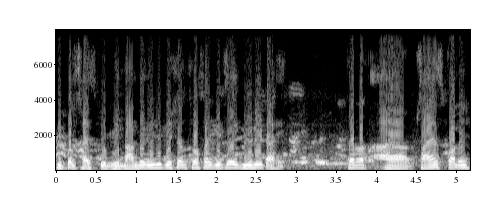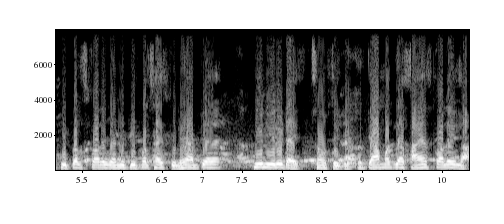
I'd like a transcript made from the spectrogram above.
पीपल्स हायस्कूल ही नांदेड एज्युकेशन सोसायटीचं एक युनिट आहे. तर सायन्स कॉलेज पीपल्स कॉलेज आणि पीपल्स हायस्कूल हे आमच्या तीन युनिट आहेत संस्थेचे. तर त्यामधल्या सायन्स कॉलेजला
